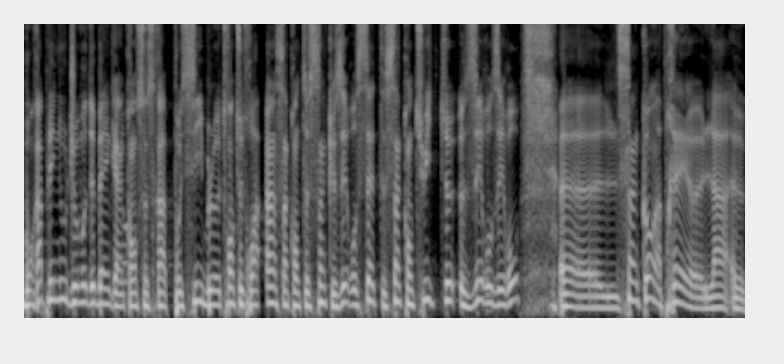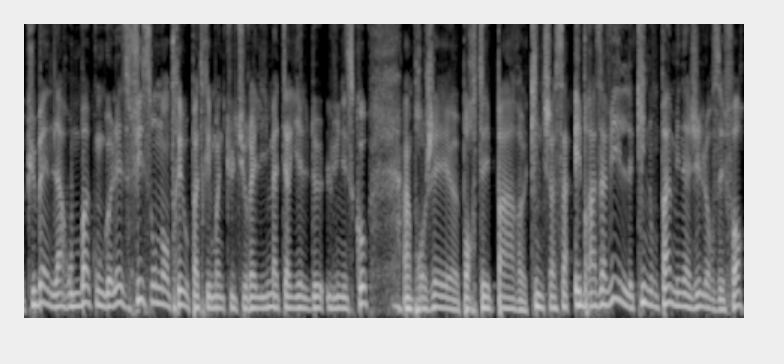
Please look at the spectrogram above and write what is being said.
Bon, rappelez-nous Jomo Debeng hein, quand ce sera possible. 33 1 55 07 58 00. Euh, cinq ans après euh, la euh, cubaine, la rumba congolaise fait son entrée au patrimoine culturel immatériel de l'UNESCO. Un projet euh, porté par Kinshasa et Brazzaville qui n'ont pas ménagé leurs efforts.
